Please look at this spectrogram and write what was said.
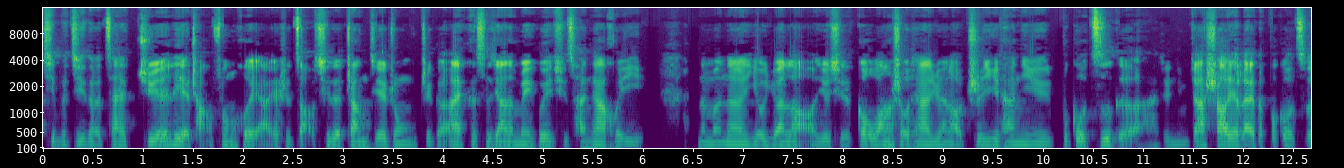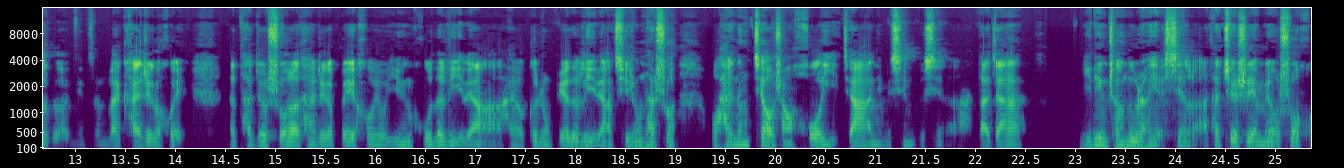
记不记得，在决裂场峰会啊，也是早期的章节中，这个艾克斯家的玫瑰去参加会议。那么呢，有元老，尤其是狗王手下元老质疑他，你不够资格，就你们家少爷来的不够资格，你怎么来开这个会？那他就说了，他这个背后有银狐的力量啊，还有各种别的力量。其中他说，我还能叫上火蚁家，你们信不信啊？大家。一定程度上也信了，他确实也没有说谎，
